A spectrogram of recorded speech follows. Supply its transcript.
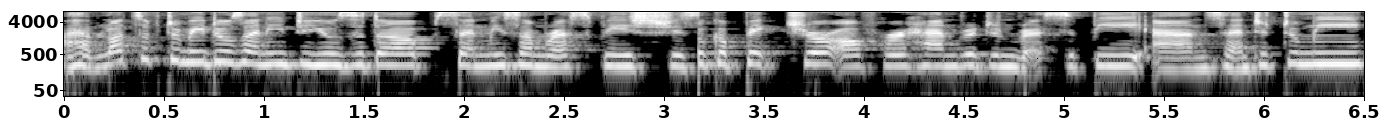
I have lots of tomatoes, I need to use it up, send me some recipes. She took a picture of her handwritten recipe and sent it to me.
